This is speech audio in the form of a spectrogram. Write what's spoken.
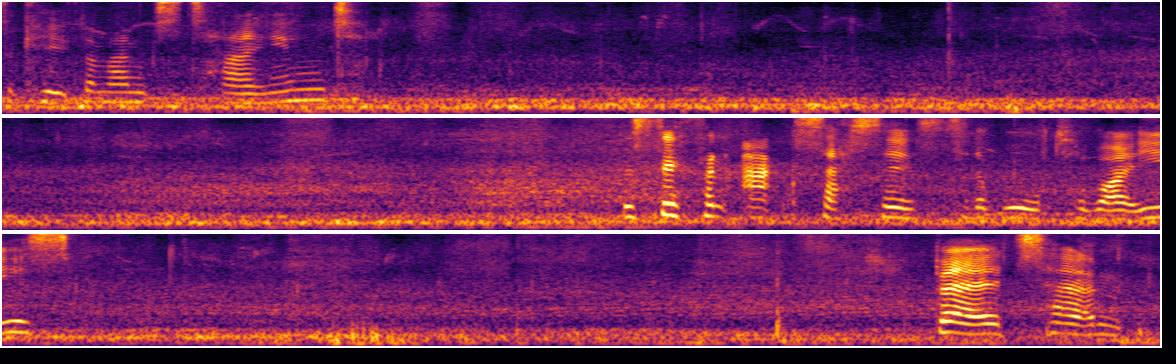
to keep them entertained. There's different accesses to the waterways. But um,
